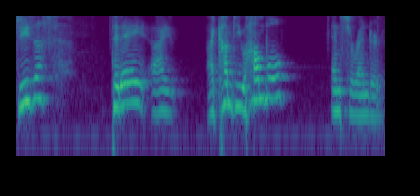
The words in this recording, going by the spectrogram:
Jesus, today I, I come to you humble and surrendered.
